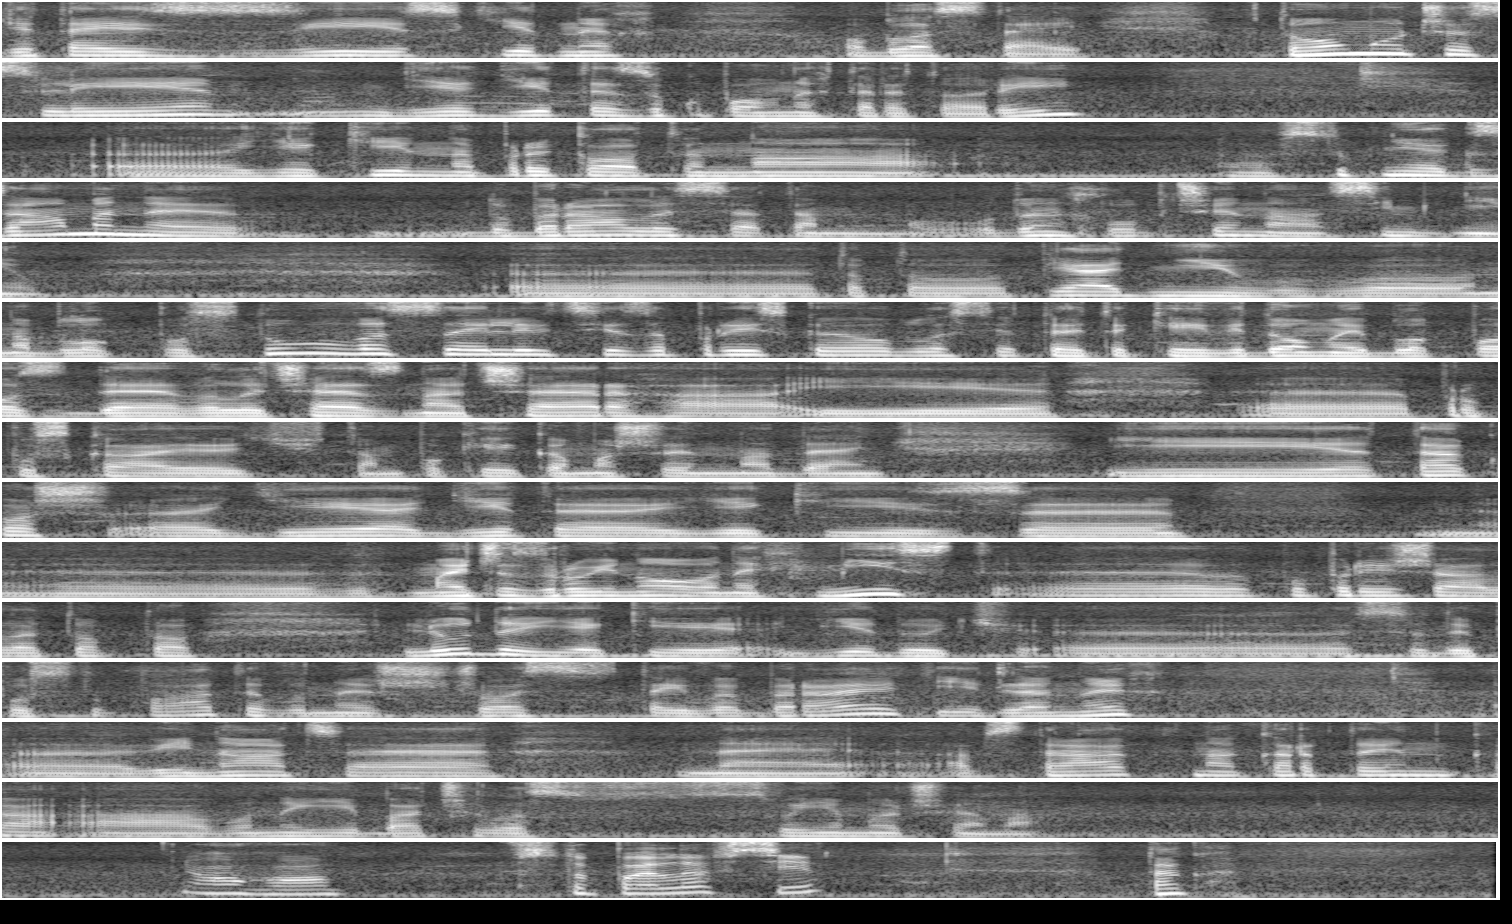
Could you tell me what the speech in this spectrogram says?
дітей зі східних областей, в тому числі є діти з окупованих територій, які, наприклад, на вступні екзамени добиралися там один хлопчина сім днів. Е, тобто 5 днів на блокпосту в Васильівці Запорізької області, той такий відомий блокпост, де величезна черга і е, пропускають там по кілька машин на день. І також е, є діти, які з майже зруйнованих міст поприїжджали. Тобто люди, які їдуть е, сюди поступати, вони щось та й вибирають, і для них е, війна це не абстрактна картинка, а вони її бачили своїми очима. Ого, вступили всі? Так.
